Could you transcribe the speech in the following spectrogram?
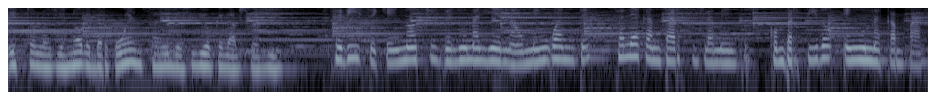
Esto lo llenó de vergüenza y decidió quedarse allí. Se dice que en noches de luna llena o menguante sale a cantar sus lamentos, convertido en una campana.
